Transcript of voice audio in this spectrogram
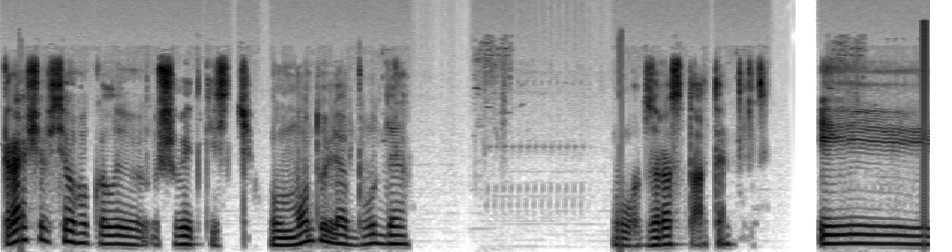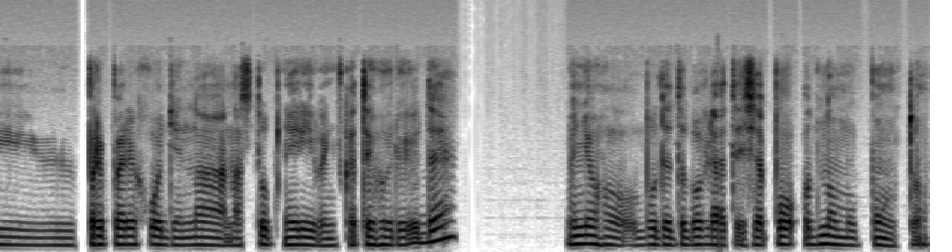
Краще всього, коли швидкість у модуля буде от, зростати. І при переході на наступний рівень в категорію D в нього буде додатися по одному пункту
